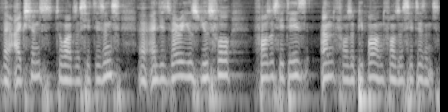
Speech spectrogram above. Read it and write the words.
their actions towards the citizens, uh, and it's very use useful for the cities and for the people and for the citizens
